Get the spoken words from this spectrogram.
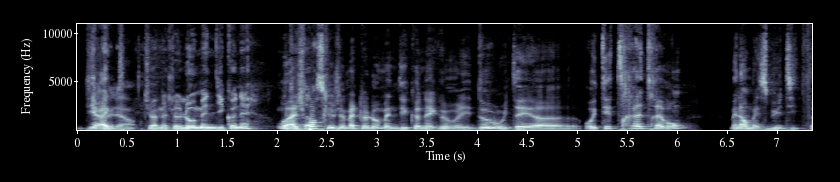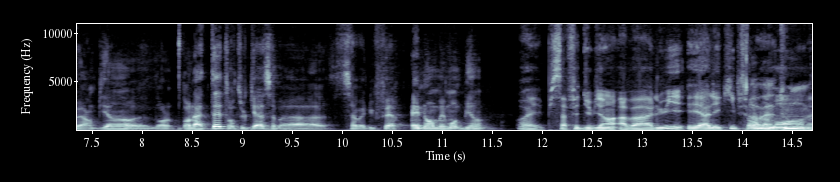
direct. Tu vas mettre le lot Mendy connaît Ouais, je pense que je vais mettre le low Mendy Koné, que les deux ont été, euh, ont été très très bons. Mais non, mais ce but, il te fait un bien, euh, dans, dans la tête en tout cas, ça va, ça va lui faire énormément de bien. Ouais, et puis ça fait du bien à, bah, à lui et à l'équipe sur Ah le bah, à moment. tout le hein, monde, mais,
